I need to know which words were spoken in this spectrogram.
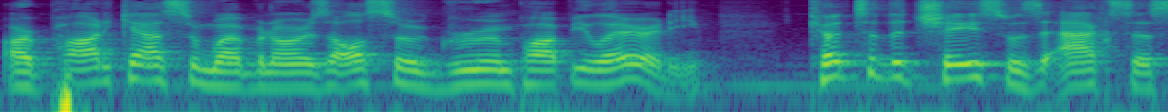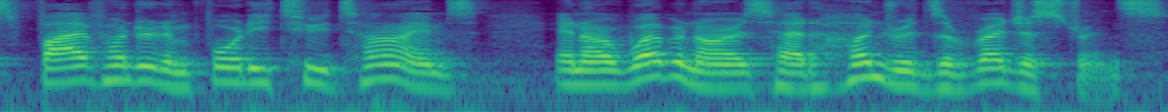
Our podcasts and webinars also grew in popularity. Cut to the Chase was accessed 542 times, and our webinars had hundreds of registrants.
